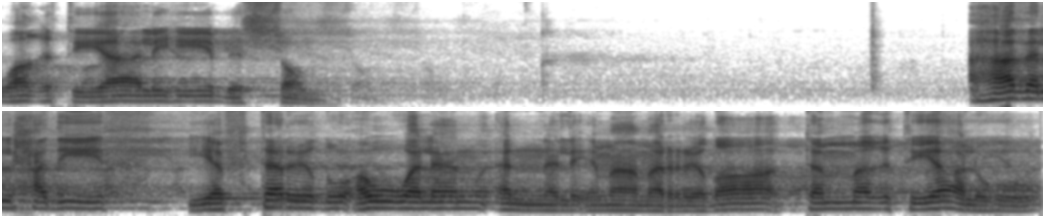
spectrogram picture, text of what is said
واغتياله بالسم؟ هذا الحديث يفترض اولا أن الإمام الرضا تم اغتياله.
